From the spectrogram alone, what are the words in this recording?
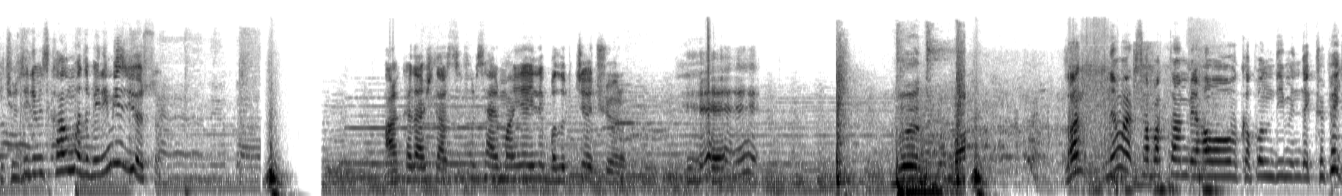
hiç özelimiz kalmadı beni mi izliyorsun? Arkadaşlar sıfır sermaye ile balıkçı açıyorum. Lan ne var sabahtan beri hava kapının dibinde köpek.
